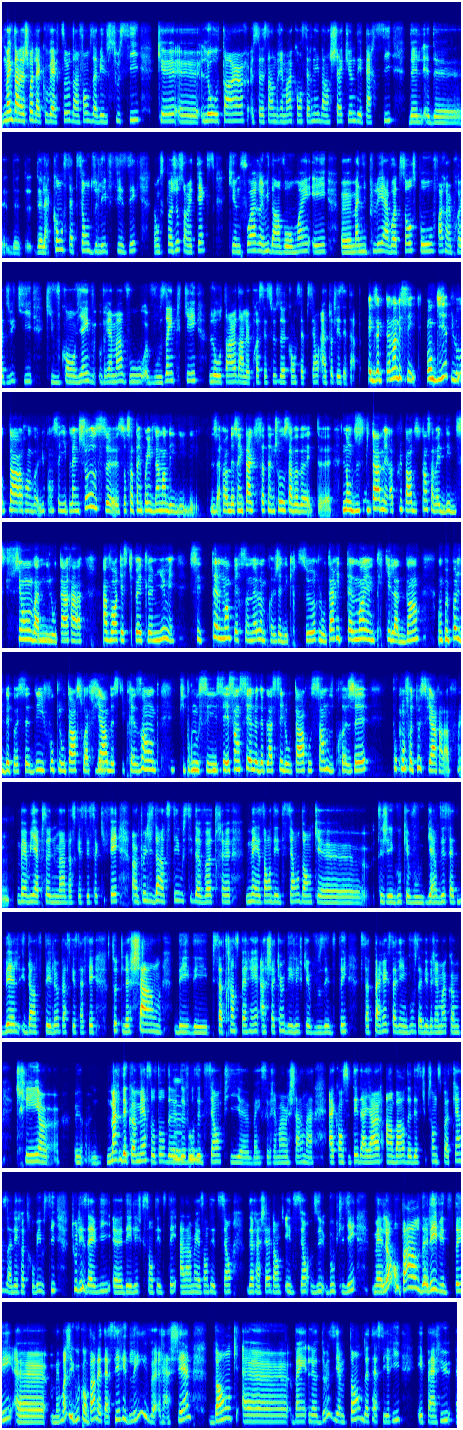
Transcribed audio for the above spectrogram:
même dans le choix de la couverture, dans le fond, vous avez le souci que euh, l'auteur se sente vraiment concerné dans chacune des parties de, de, de, la conception du livre physique. Donc, ce n'est pas juste un texte qui, une fois remis dans vos mains, est euh, manipulé à votre sauce pour faire un produit qui, qui vous convient. Vraiment, vous, vous impliquez l'auteur dans le processus de conception à toutes les étapes. Exactement, mais c'est on guide l'auteur, on va lui conseiller plein de choses, euh, sur certains points, évidemment, des des erreurs de syntaxe, certaines choses, ça va être euh, non discutable, mais la plupart du temps, ça va être des discussions, on va amener mm. l'auteur à, voir qu'est-ce qui peut être le mieux, mais c'est tellement personnel un projet d'écriture, l'auteur est tellement impliqué là-dedans, on ne peut pas le déposséder, il faut que l'auteur soit fier mm. de ce qu'il présente, puis pour nous, c'est essentiel de placer l'auteur au centre du projet, pour qu'on soit tous fiers à la fin. Ben oui, absolument, parce que c'est ça qui fait un peu l'identité aussi de votre euh, maison d'édition. Donc, euh, j'ai le goût que vous gardiez cette belle identité-là parce que ça fait tout le charme des. des puis ça transparaît à chacun des livres que vous éditez. Ça paraît que ça vient de vous. Vous avez vraiment comme créé un, une marque de commerce autour de, vos mm-hmm. éditions. Puis, euh, ben, c'est vraiment un charme à, consulter. D'ailleurs, en barre de description du podcast, vous allez retrouver aussi tous les avis euh, des livres qui sont édités à la maison d'édition de Rachel, donc édition du bouclier. Mais là, on parle de livres édités. Euh, mais moi, j'ai goût qu'on parle de ta série de livres, Rachel. Donc, ben, le deuxième tome de ta série est paru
